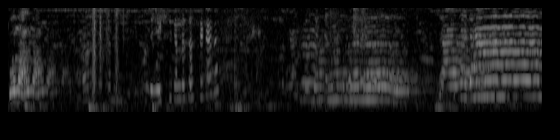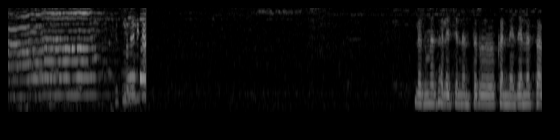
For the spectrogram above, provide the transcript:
बोला एक सेकंदच असते का म्हणाली लग्न झाल्याच्यानंतर कन्यादानाचा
